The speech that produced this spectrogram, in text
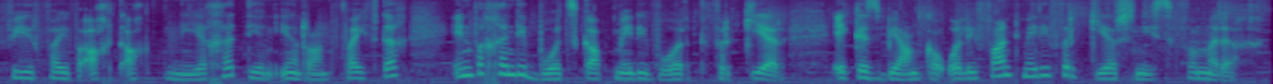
45889 teen R1.50 en begin die boodskap met die woord verkeer. Ek is Bianca Olifant met die verkeersnuus vanmiddag.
